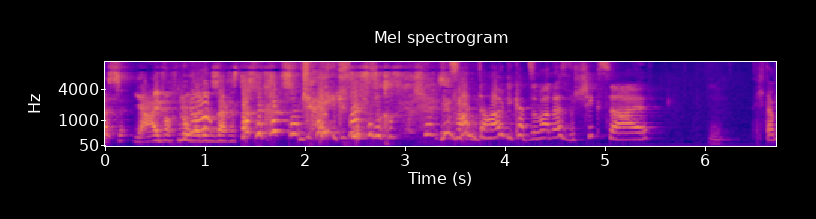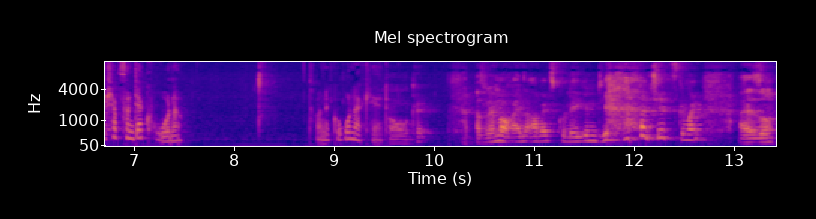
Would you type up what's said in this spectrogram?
uns. Das, ja, einfach nur, weil du gesagt hast, das ist eine Katze. Ja, exakt. Wir waren da und die Katze war da, das war Schicksal. Ich glaube, ich habe von der Corona. Das war eine Corona-Kälte. Oh, okay. Also wir haben auch eine Arbeitskollegin, die hat jetzt gemeint, also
